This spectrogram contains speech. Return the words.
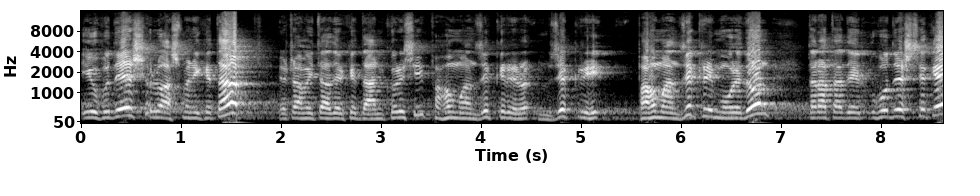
এই উপদেশ হলো আসমানি কেতাব। এটা আমি তাদেরকে দান করেছি। ফাহমান ফাহমান জেক্রি মোরেদন, তারা তাদের উপদেশ থেকে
